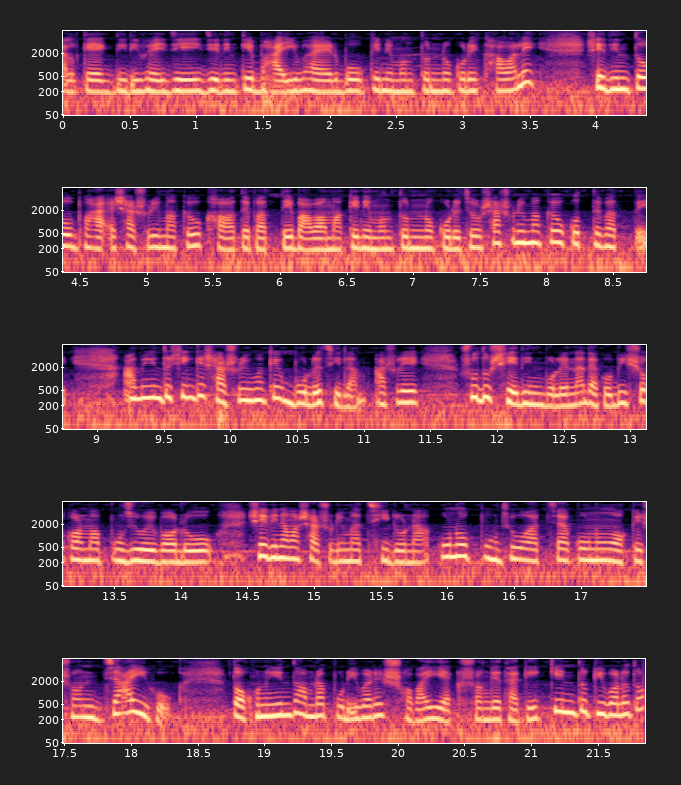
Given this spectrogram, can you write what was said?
কালকে এক দিদিভাই যে যেদিনকে ভাই ভাইয়ের বউকে নেমন্তন্ন করে খাওয়ালে, সেদিন তো শাশুড়ি মাকেও খাওয়াতে পারতে, বাবা মাকে নেমন্তন্ন করেছ শাশুড়ি মাকেও করতে পারতে। আমি কিন্তু সেদিনকে শাশুড়ি মাকে বলেছিলাম, আসলে শুধু সেদিন বলে না, দেখো বিশ্বকর্মা পুজোয় বলো, সেদিন আমার শাশুড়ি মা ছিল না, কোনো পুজো আচ্ছা কোনো অকেশন যাই হোক তখন কিন্তু আমরা পরিবারের সবাই একসঙ্গে থাকি। কিন্তু কি বলো তো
